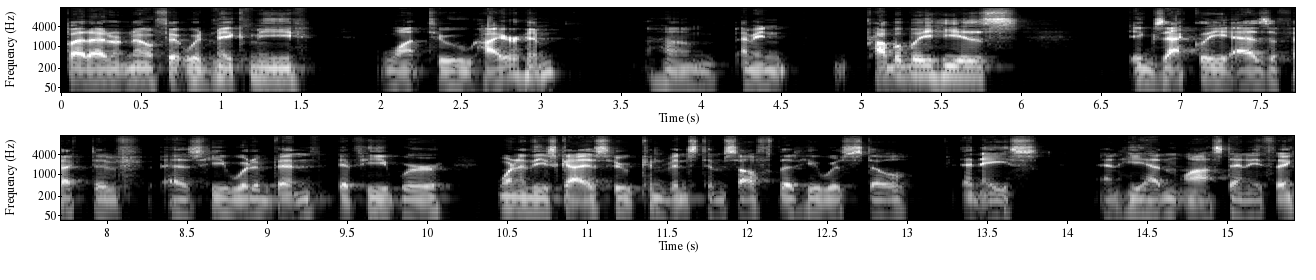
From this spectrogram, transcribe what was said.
But I don't know if it would make me want to hire him. Um, I mean, probably he is exactly as effective as he would have been if he were one of these guys who convinced himself that he was still an ace and he hadn't lost anything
